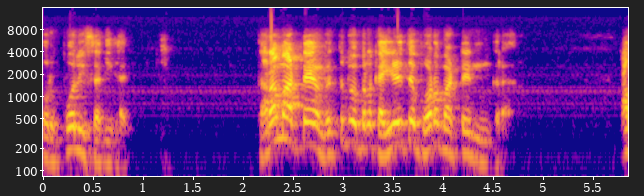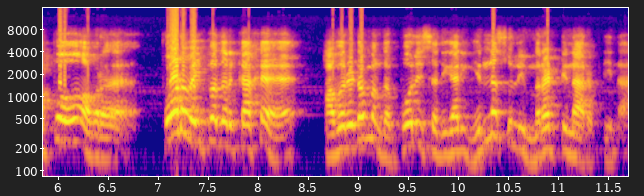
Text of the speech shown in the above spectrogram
ஒரு போலீஸ் அதிகாரி. தரமாட்டேன் வெத்து பேப்பர்ல கையெழுத்தே போட மாட்டேன்னுங்கிறார். அப்போ அவரை போட வைப்பதற்காக அவரிடம் அந்த போலீஸ் அதிகாரி என்ன சொல்லி மிரட்டினார் அப்படின்னா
